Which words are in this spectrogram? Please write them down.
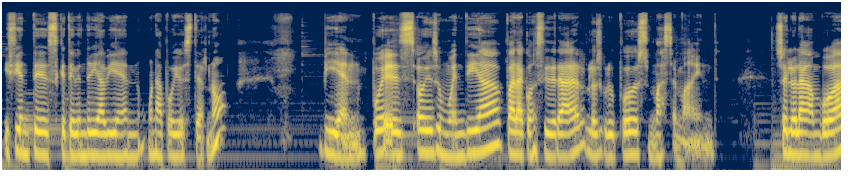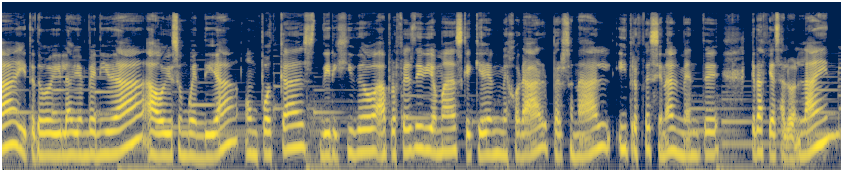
y sientes que te vendría bien un apoyo externo? Bien, pues hoy es un buen día para considerar los grupos Mastermind. Soy Lola Gamboa y te doy la bienvenida a Hoy es un buen día, un podcast dirigido a profes de idiomas que quieren mejorar personal y profesionalmente gracias al online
